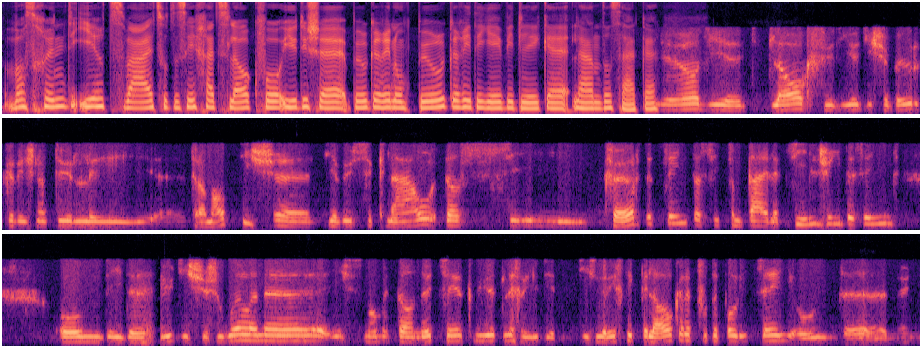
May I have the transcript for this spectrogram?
Was könnt ihr zwei zu der Sicherheitslage von jüdischen Bürgerinnen und Bürgern in den jeweiligen Ländern sagen? Ja, die, die Lage für die jüdischen Bürger ist natürlich äh, dramatisch. Äh, die wissen genau, dass sie gefördert sind, dass sie zum Teil eine Zielscheibe sind. Und in den jüdischen Schulen äh, ist es momentan nicht sehr gemütlich, weil die, die sind richtig belagert von der Polizei und äh, müssen,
